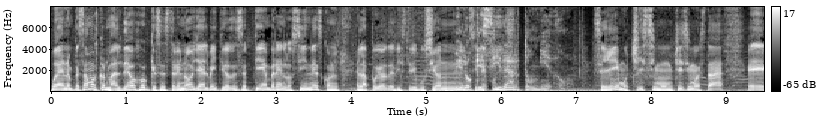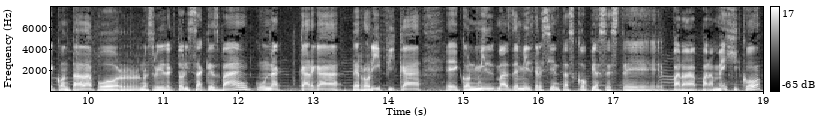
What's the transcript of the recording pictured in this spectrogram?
Bueno, empezamos con Mal de Ojo, que se estrenó ya el 22 de septiembre en los cines con el apoyo de distribución. Pero que sí da harto miedo. Sí, muchísimo, muchísimo. Está eh, contada por nuestro director Isaac Svan, una carga terrorífica eh, con mil, más de 1300 copias este para, para México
